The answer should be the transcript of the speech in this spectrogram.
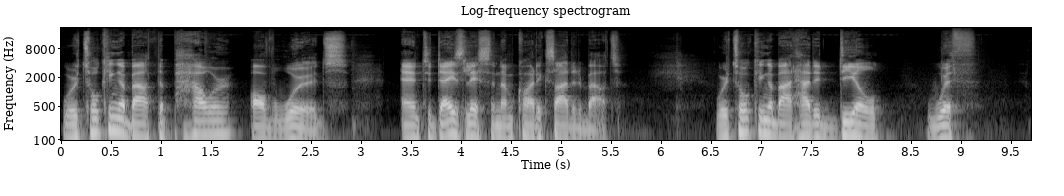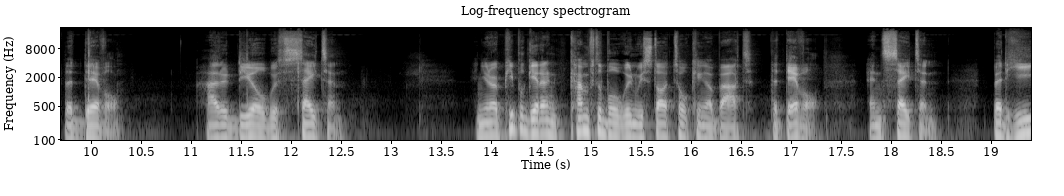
we're talking about the power of words. And today's lesson I'm quite excited about. We're talking about how to deal with the devil, how to deal with Satan. And you know, people get uncomfortable when we start talking about the devil and Satan, but he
